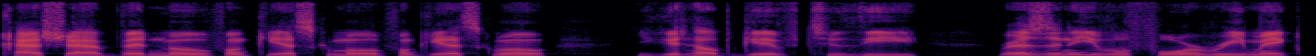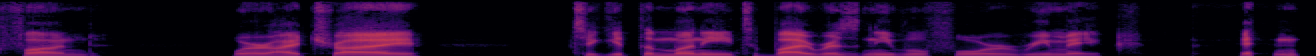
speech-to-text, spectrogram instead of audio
Cash App, Venmo, Funky Eskimo, Funky Eskimo. You could help give to the Resident Evil 4 remake fund where I try to get the money to buy Resident Evil 4 remake and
